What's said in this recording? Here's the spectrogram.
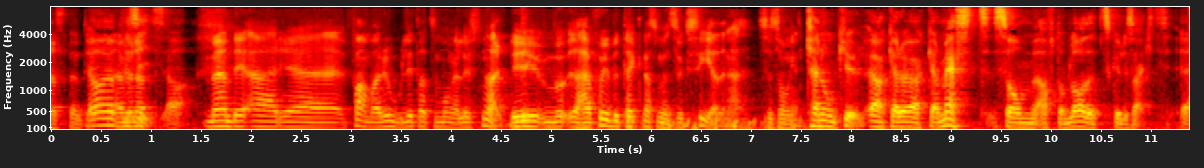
gästen. typ. Ja, men precis. att- Ja. Men det är, eh, fan vad roligt att så många lyssnar. Det, ju, det här får ju betecknas som en succé den här säsongen. Kanonkul, ökar och ökar mest som Aftonbladet skulle sagt. Eh,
